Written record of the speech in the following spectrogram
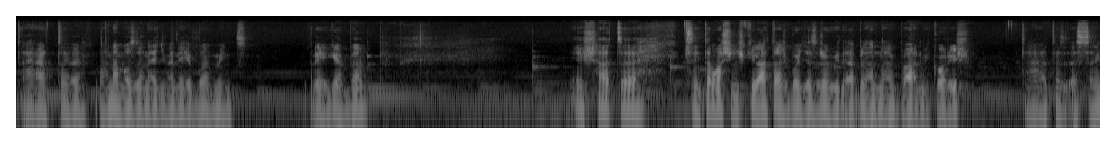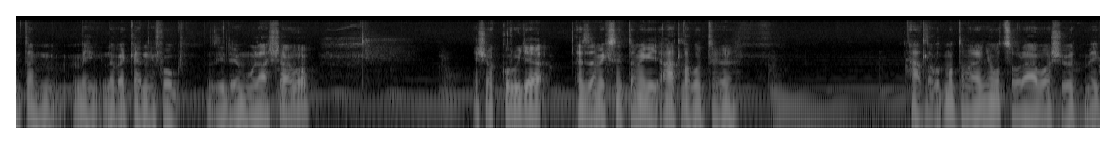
Tehát már nem az a 40 év van, mint régebben. És hát e, szerintem az sincs kilátásban, hogy ez rövidebb lenne bármikor is tehát ez, ez szerintem még növekedni fog az idő múlásával. És akkor ugye ezzel még szerintem még egy átlagot átlagot mondtam már 8 órával, sőt még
